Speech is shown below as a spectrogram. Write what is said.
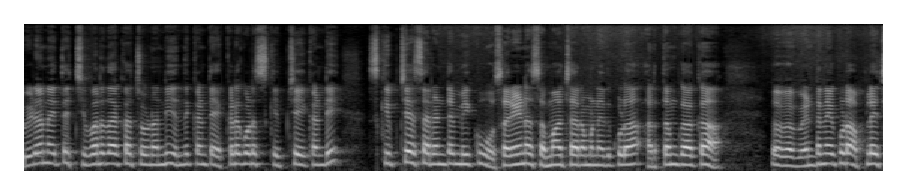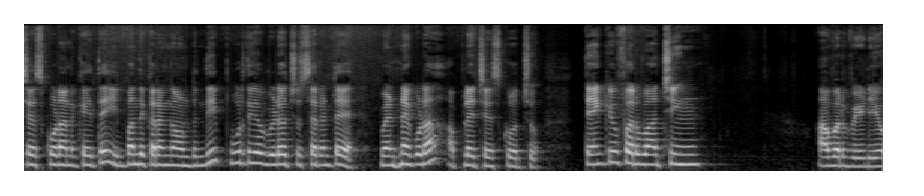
వీడియోని అయితే చివరి దాకా చూడండి. ఎందుకంటే ఎక్కడ కూడా స్కిప్ చేయకండి. స్కిప్ చేశారంటే మీకు సరైన సమాచారం అనేది కూడా అర్థం కాక వెంటనే కూడా అప్లై చేసుకోవడానికైతే ఇబ్బందికరంగా ఉంటుంది. పూర్తిగా వీడియో చూసారంటే వెంటనే కూడా అప్లై చేసుకోవచ్చు. Thank you for watching our video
